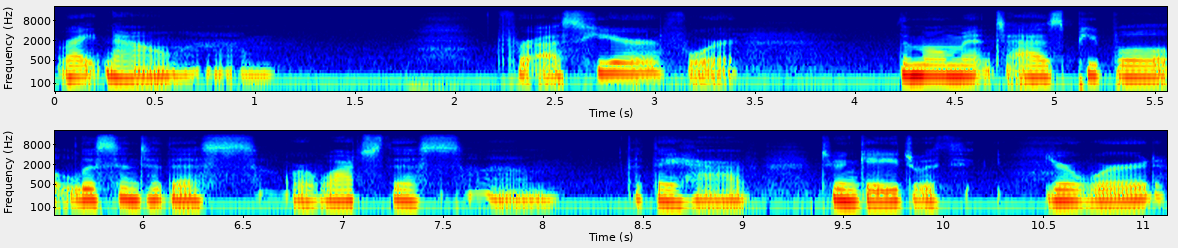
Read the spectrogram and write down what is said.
right now, um, for us here, for the moment as people listen to this or watch this um, that they have to engage with your word.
